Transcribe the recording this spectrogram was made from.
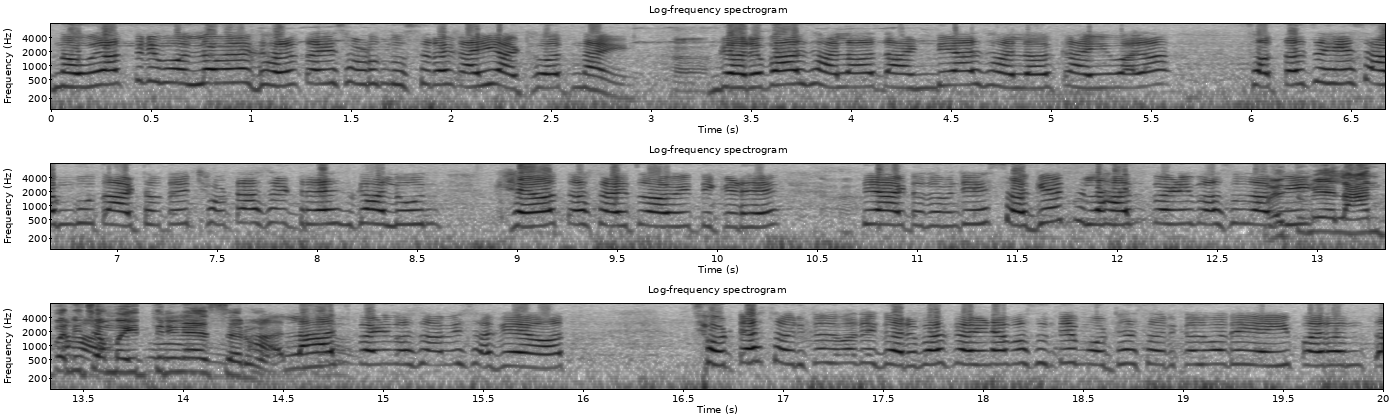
नवरात्री बोललं मला घरात आई सोडून दुसरं काही आठवत नाही हा. गरबा झाला दांडिया झालं काही मला स्वतःच हे सांगू तर आठवतंय छोटासा ड्रेस घालून खेळत असायचो आम्ही तिकडे ते आठवतं. म्हणजे हे सगळेच लहानपणीपासून म्हणजे तुम्ही लहानपणीच्या हा, मैत्रिणी आहेत सर्व. हा, लहानपणीपासून आम्ही सगळे आहोत. छोट्या सर्कलमध्ये गरबा करण्यापासून ते मोठ्या सर्कलमध्ये येईपर्यंत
